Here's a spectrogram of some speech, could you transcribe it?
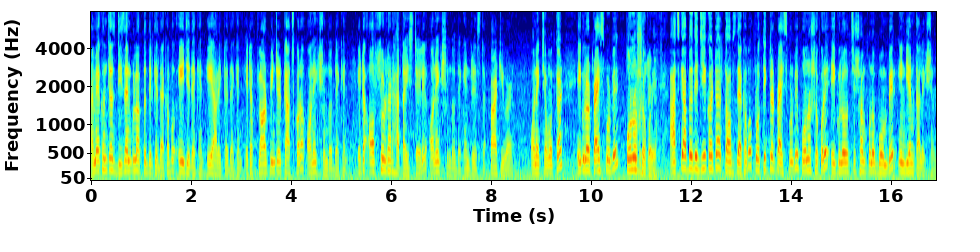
আমি এখন জাস্ট ডিজাইনগুলো আপনাদেরকে দেখাবো। এই যে দেখেন এই আরেকটা দেখেন এটা ফ্লাওয়ার প্রিন্টের কাজ করা অনেক সুন্দর দেখেন। এটা অফ শোল্ডার হাতা স্টাইলে অনেক সুন্দর দেখেন ড্রেসটা পার্টি ওয়ার অনেক চমৎকার। এগুলোর প্রাইস পড়বে পনেরোশো করে। আজকে আপনাদের যে কয়টা টপস দেখাবো প্রত্যেকটার প্রাইস পড়বে পনেরোশো করে। এগুলো হচ্ছে সম্পূর্ণ বোম্বের ইন্ডিয়ান কালেকশন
